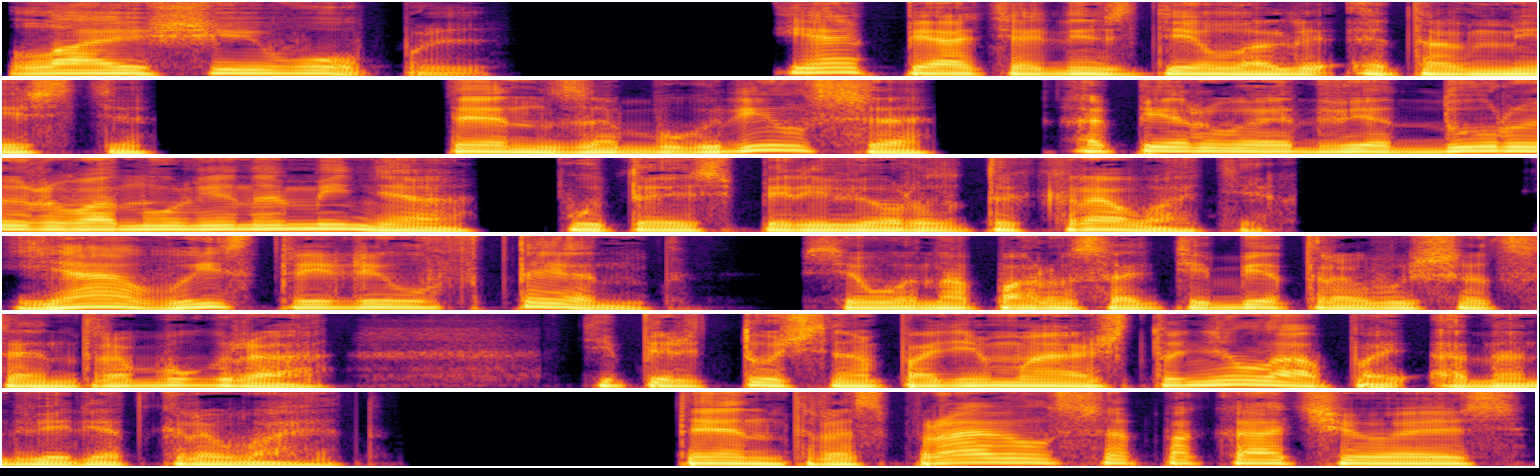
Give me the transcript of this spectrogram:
лающий вопль. И опять они сделали это вместе. Тен забугрился, а первые две дуры рванули на меня, путаясь в перевернутых кроватях. Я выстрелил в тент, всего на пару сантиметров выше центра бугра, теперь точно понимая, что не лапой она дверь открывает. Тент расправился, покачиваясь,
